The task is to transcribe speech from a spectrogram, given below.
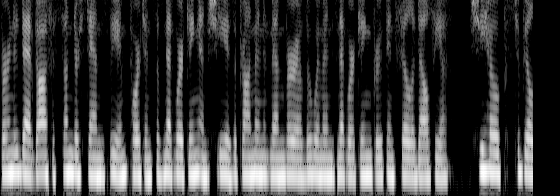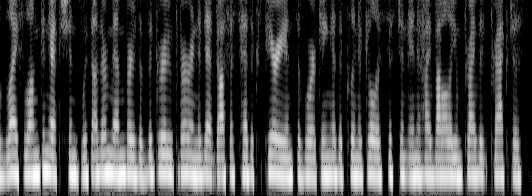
Bernadette Boffice understands the importance of networking and she is a prominent member of the Women's Networking Group in Philadelphia. She hopes to build lifelong connections with other members of the group. Bernadette Boffice has experience of working as a clinical assistant in a high volume private practice.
